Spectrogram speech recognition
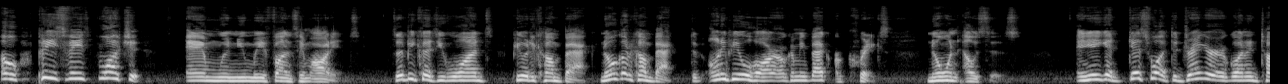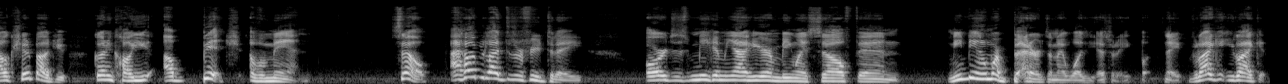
oh, please fans, watch it. And when you made fun of the same audience. Just because you want people to come back. No one gonna come back. The only people who are, coming back are critics. No one else is. And again, guess what? The Dranger are going to talk shit about you. Going to call you a bitch of a man. So, I hope you liked this review today. Or just me coming out here and being myself and me being a little more better than I was yesterday. But hey, if you like it, you like it.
